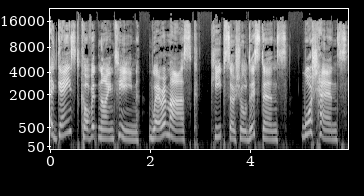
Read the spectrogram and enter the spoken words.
Against COVID 19, wear a mask, keep social distance, wash hands,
